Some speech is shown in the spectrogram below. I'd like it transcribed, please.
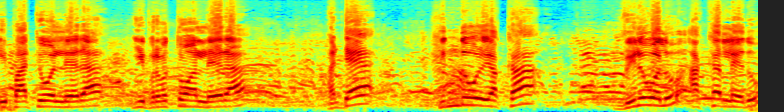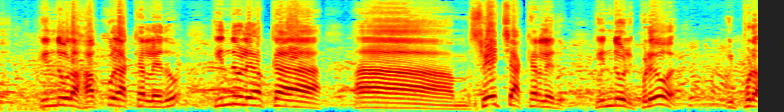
ఈ పార్టీ వాళ్ళు లేరా? ఈ ప్రభుత్వం వాళ్ళు లేరా? అంటే హిందువుల యొక్క విలువలు అక్కర్లేదు హిందువుల హక్కులు అక్కర్లేదు హిందువుల యొక్క స్వేచ్ఛ అక్కర్లేదు. హిందువులు ఇప్పుడు ఇప్పుడు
